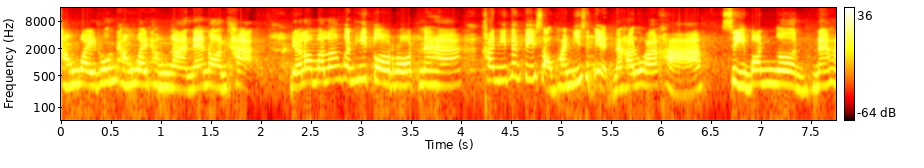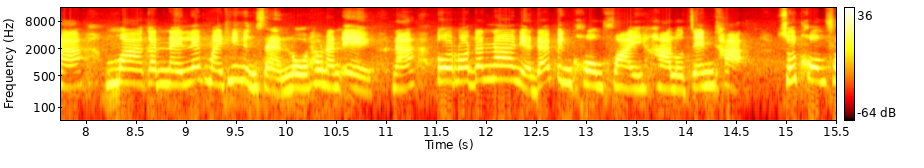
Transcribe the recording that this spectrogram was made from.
ทั้งวัยรุ่นทั้งวัยทำงานแน่นอนค่ะ เดี๋ยวเรามาเริ่มกันที่ตัวรถนะคะ คันนี้เป็นปี 2021 นะคะ ลูกค้าขาสีบอลเงินนะคะ มากันในเลขไม้ที่ 1 0 0 0 0แสนโลเท่านั้นเองนะ ตัวรถด้านหน้าเนี่ยได้เป็นโคมไฟฮาโลเจนค่ะชุดโคมไฟ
